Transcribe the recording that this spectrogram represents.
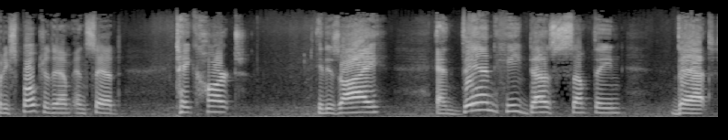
But he spoke to them and said, Take heart, it is I. And then he does something that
